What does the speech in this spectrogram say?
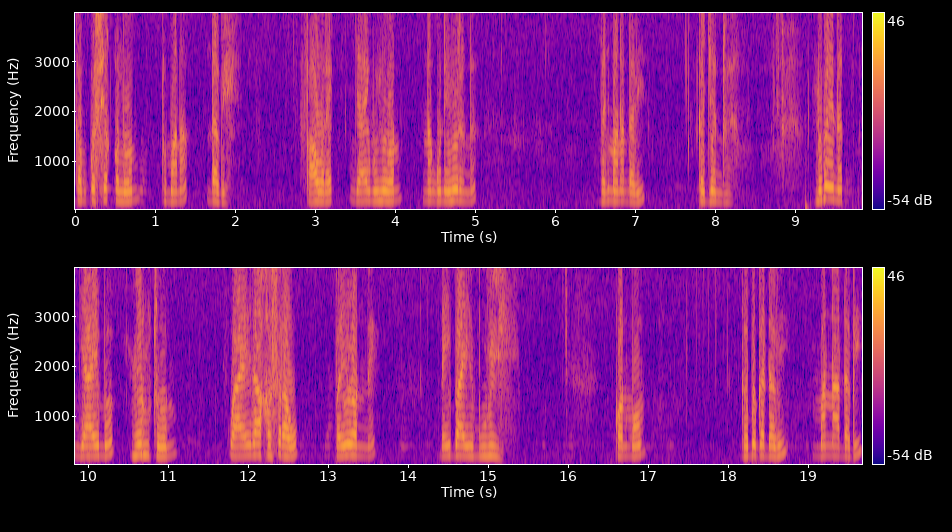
kam ko seqaloon du mën a dabi faaw rek njaay mu yoon nangu ne wér na dañ mën a dabi ka jënd lu may nag njaay ma wérutoon waaye daa xas raw ba yoon ne day bàyyi mu wéy kon moom nga bëgg a dabi mën naa dabi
